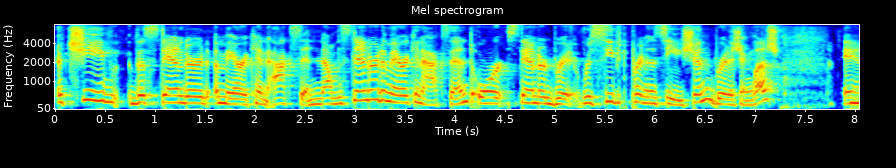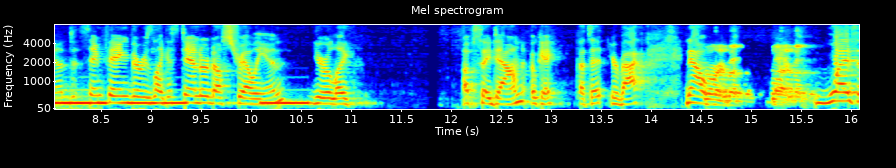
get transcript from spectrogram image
achieve the standard American accent. Now, the standard American accent or standard Brit- received pronunciation, British English, and same thing, there is like a standard Australian. You're like upside down. Okay, that's it. You're back. Now, Sorry about that. Sorry about that. was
